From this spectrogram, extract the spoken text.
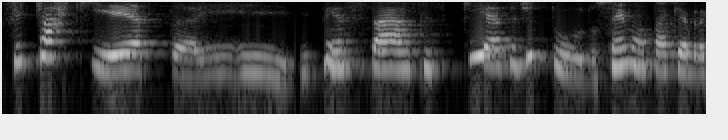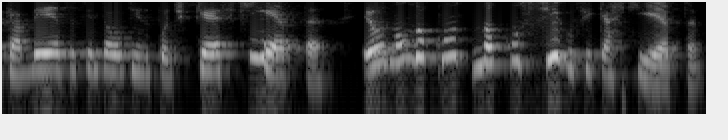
ficar quieta e, e, e, pensar assim, quieta de tudo, sem montar quebra-cabeça, sem estar ouvindo podcast, quieta eu não, não consigo ficar quieta.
